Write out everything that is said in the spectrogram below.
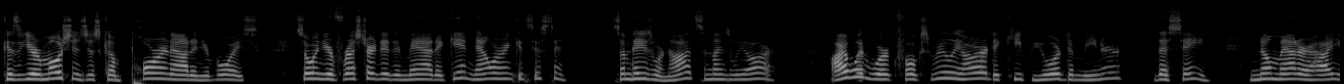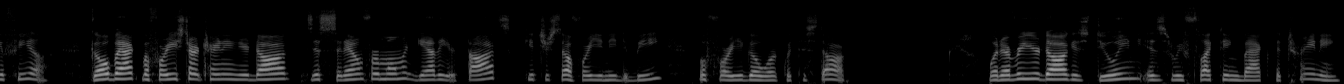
because your emotions just come pouring out in your voice. So when you're frustrated and mad, again, now we're inconsistent. Some days we're not, sometimes we are. I would work, folks, really hard to keep your demeanor the same, no matter how you feel. Go back before you start training your dog. Just sit down for a moment, gather your thoughts, get yourself where you need to be before you go work with this dog. Whatever your dog is doing is reflecting back the training.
